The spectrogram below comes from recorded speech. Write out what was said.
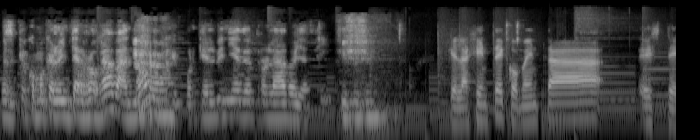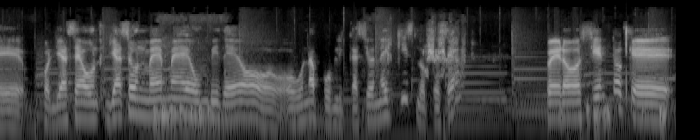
pues que como que lo interrogaba, ¿no? Porque, él venía de otro lado y así. Sí, sí, sí. Que la gente comenta este, pues ya sea un ya sea un meme, un video o una publicación X, lo que sea. Pero siento que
